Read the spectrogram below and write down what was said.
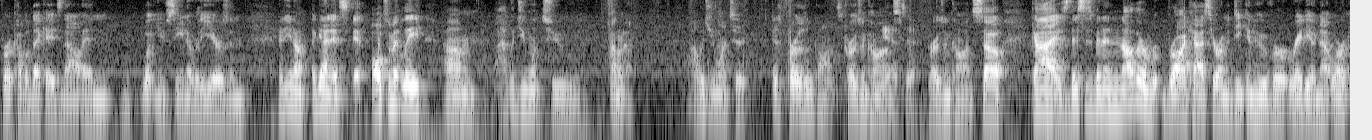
for a couple decades now and what you've seen over the years and and you know again it's it, ultimately um, why would you want to i don't know why would you want to It's pros and cons. Pros and cons. Yeah, that's it. Pros and cons. So, guys, this has been another broadcast here on the Deacon Hoover Radio Network.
